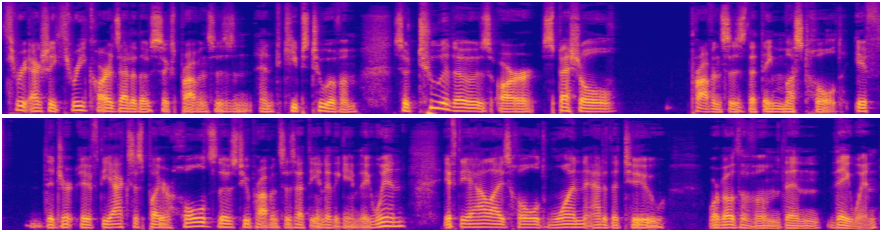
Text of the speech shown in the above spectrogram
three, actually three cards out of those six provinces and, and keeps two of them. So two of those are special provinces that they must hold. If the if the Axis player holds those two provinces at the end of the game, they win. If the Allies hold one out of the two or both of them, then they win.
